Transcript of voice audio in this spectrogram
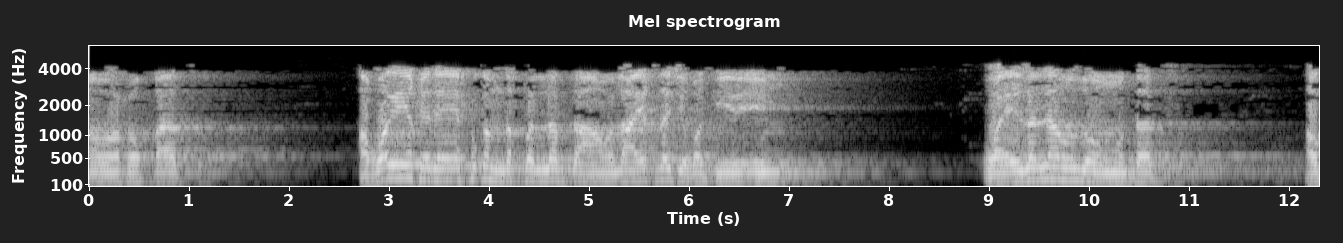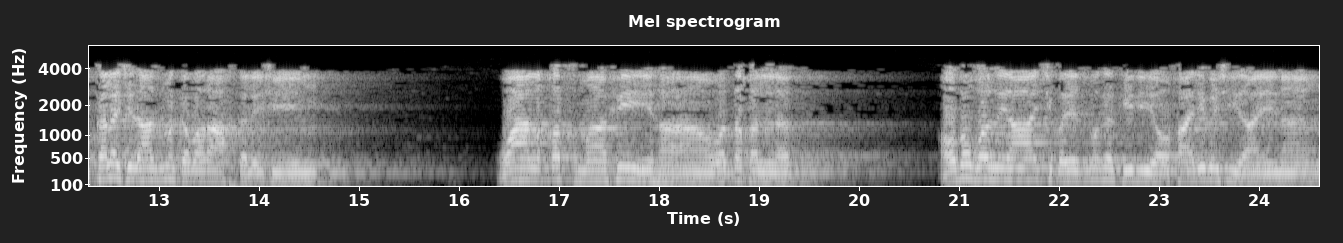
وحقت۔ أغوغي خده حكم دخل لبتا ولا يقدش غكيرين وإذا الأرض مدت أو كلش العزم كبر أخكلشين والقت ما فيها وتقلت او بغض عاش برزمك كيدي او خالي بشيرائنا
